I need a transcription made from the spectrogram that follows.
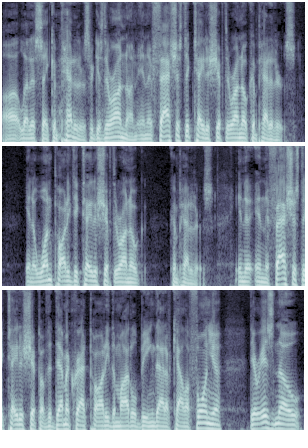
uh, let us say, competitors, because there are none. In a fascist dictatorship, there are no competitors. In a one party dictatorship, there are no competitors. In the, in the fascist dictatorship of the Democrat Party, the model being that of California, there is no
